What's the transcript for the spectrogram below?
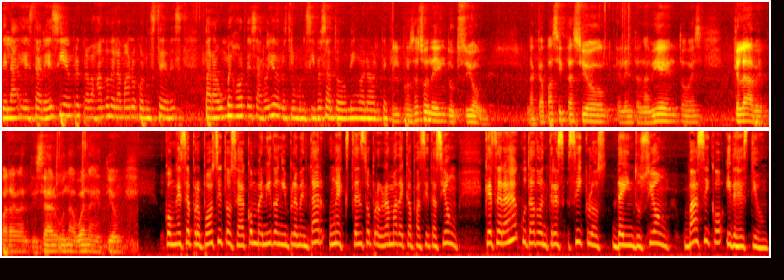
De la, estaré siempre trabajando de la mano con ustedes para un mejor desarrollo de nuestro municipio Santo Domingo Norte. El proceso de inducción, la capacitación, el entrenamiento es clave para garantizar una buena gestión. Con ese propósito se ha convenido en implementar un extenso programa de capacitación que será ejecutado en tres ciclos de inducción, básico y de gestión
